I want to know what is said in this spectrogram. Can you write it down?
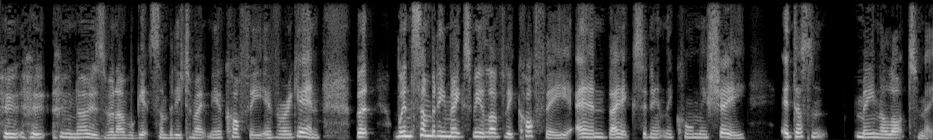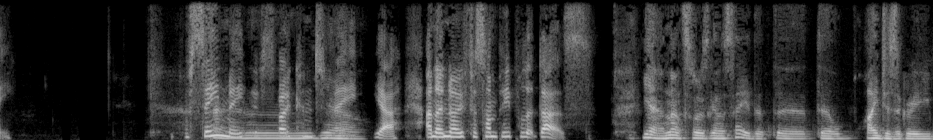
who who who knows when I will get somebody to make me a coffee ever again. But when somebody makes me a lovely coffee and they accidentally call me she, it doesn't mean a lot to me. I've seen me, they've um, spoken to yeah. me. Yeah. And I know for some people it does. Yeah, and that's what I was going to say that the they'll I disagree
